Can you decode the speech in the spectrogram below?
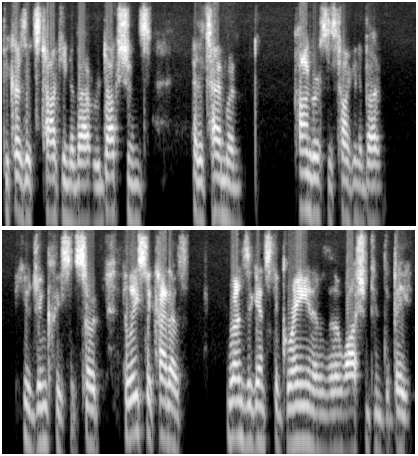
because it's talking about reductions at a time when Congress is talking about huge increases. So at least it kind of runs against the grain of the Washington debate.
